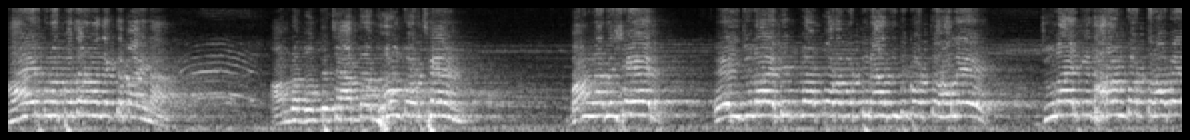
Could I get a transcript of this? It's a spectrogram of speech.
হায়ের কোনো প্রচারণা দেখতে পাই না। আমরা বলতে চাই, আপনারা ভুল করছেন। বাংলাদেশের এই জুলাই বিপ্লব পরবর্তী রাজনীতি করতে হলে জুলাইকে ধারণ করতে হবে,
